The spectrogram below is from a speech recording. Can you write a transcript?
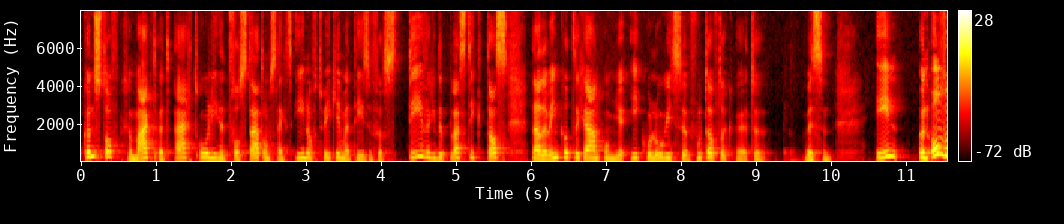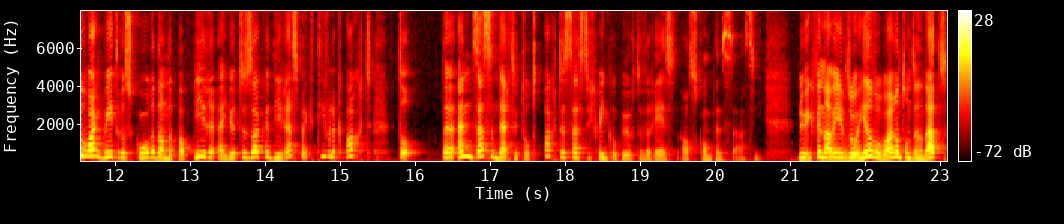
kunststof gemaakt uit aardolie. Het volstaat om slechts één of twee keer met deze verstevigde plastic tas naar de winkel te gaan om je ecologische voetafdruk uit te wissen. Eén, een onverwacht betere score dan de papieren en juttezakken die respectievelijk 8 tot, uh, en 36 tot 68 winkelbeurten vereisen als compensatie. Nu, ik vind dat weer zo heel verwarrend, want inderdaad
